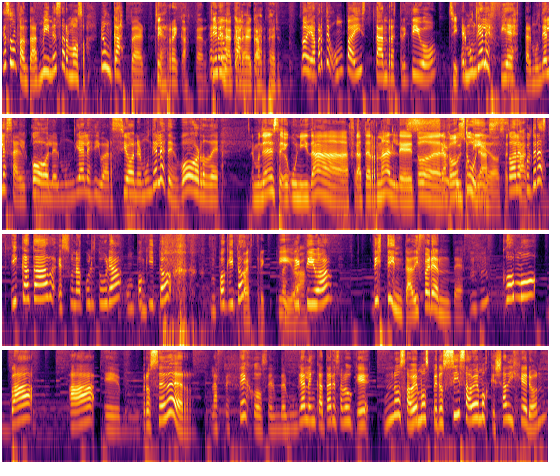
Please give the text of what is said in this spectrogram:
Es un fantasmín, es hermoso. Mira un Casper. Sí. Es re Casper. Tiene la cara de Casper. No, y aparte, un país tan restrictivo. Sí. El mundial es fiesta, el mundial es alcohol, el mundial es diversión, el mundial es desborde. El mundial es eh, unidad fraternal de todas Sí. las culturas. unidos. Todas las culturas. Y Qatar es una cultura un poquito, un poquito Restrictiva. restrictiva, distinta, diferente. ¿Cómo va a eh, proceder las festejos el- del Mundial en Qatar? Es algo que no sabemos, pero sí sabemos que ya dijeron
